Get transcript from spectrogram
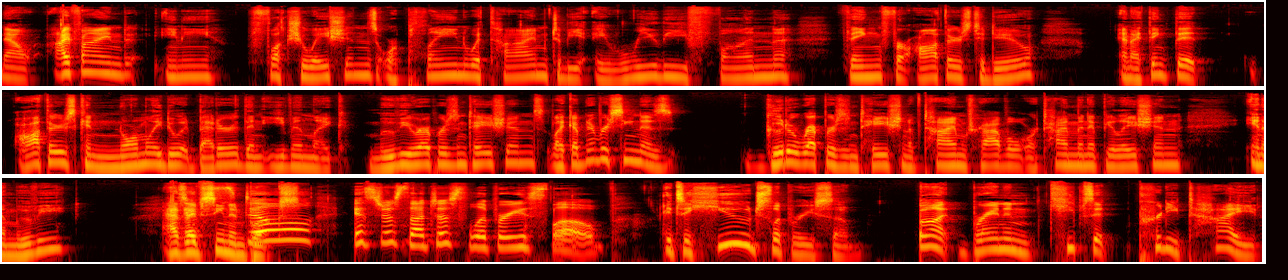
Now, I find any fluctuations or playing with time to be a really fun thing for authors to do. And I think that authors can normally do it better than even like movie representations. Like, I've never seen as good a representation of time travel or time manipulation in a movie as I've seen in books. It's just such a slippery slope. It's a huge slippery slope, but Brandon keeps it pretty tight,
